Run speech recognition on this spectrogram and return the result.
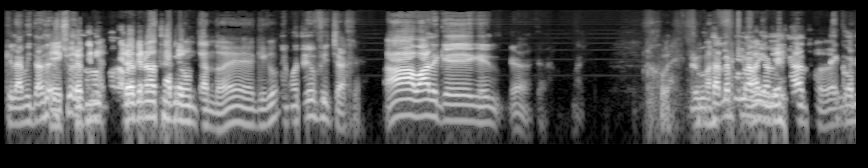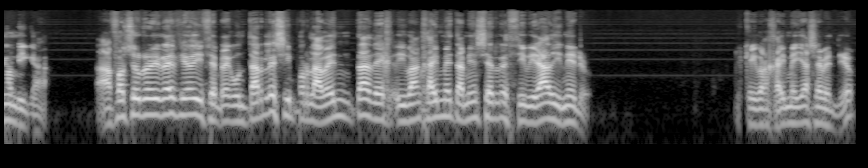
que la mitad del Eh, sueldo creo, que, no no- paga creo que no está preguntando, ¿eh, Kiko? 51 fichaje. Ah, vale, que... Joder, Preguntarle por la viabilidad económica. Alfonso Ruiz Recio dice, preguntarle si por la venta de Iván Jaime también se recibirá dinero. Es que Iván Jaime ya se vendió.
